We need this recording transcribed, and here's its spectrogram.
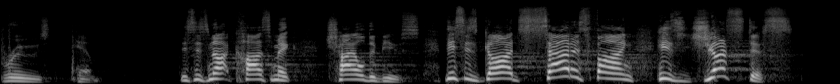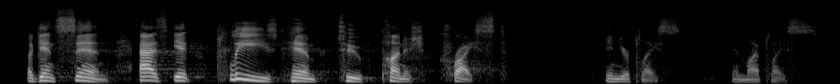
bruise him. This is not cosmic child abuse. This is God satisfying his justice against sin as it pleased him to punish Christ in your place, in my place.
